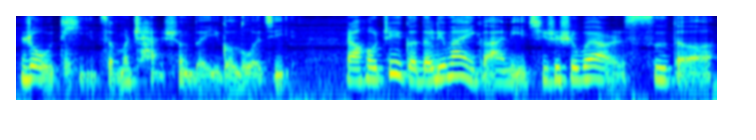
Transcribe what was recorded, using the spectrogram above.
肉体怎么产生的一个逻辑。然后这个的另外一个案例其实是威尔斯的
